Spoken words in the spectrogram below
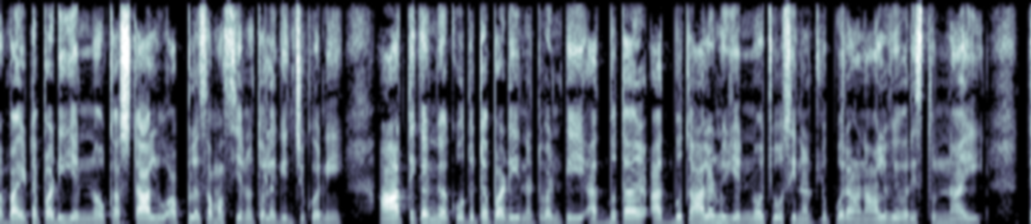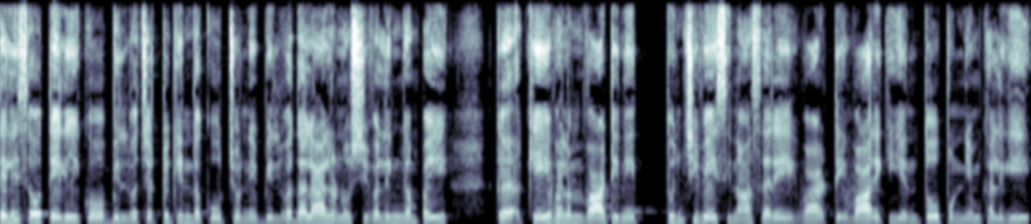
బయటపడి ఎన్నో కష్టాలు అప్పుల సమస్యను తొలగించుకొని ఆర్థికంగా కుదుటపడినటువంటి అద్భుత అద్భుతాలను ఎన్నో చూసినట్లు పురాణాలు వివరిస్తున్నాయి. తెలిసో తెలియకో బిల్వ చెట్టు కింద కూర్చొని బిల్వదళాలను శివలింగంపై క- కేవలం వాటిని తుంచి వేసినా సరే వాటి వారికి ఎంతో పుణ్యం కలిగి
